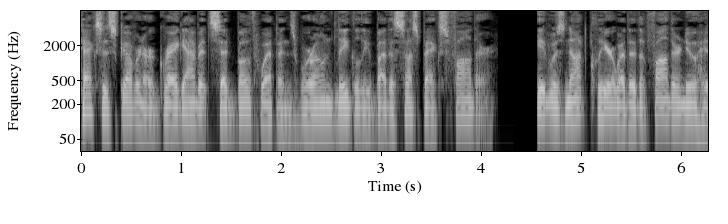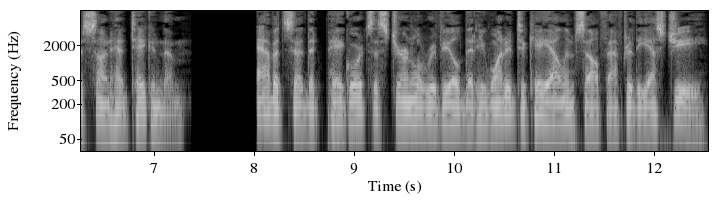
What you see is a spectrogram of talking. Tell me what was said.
Texas Governor Greg Abbott said both weapons were owned legally by the suspect's father. It was not clear whether the father knew his son had taken them. Abbott said that Pagourtzis' journal revealed that he wanted to KL himself after the SG,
